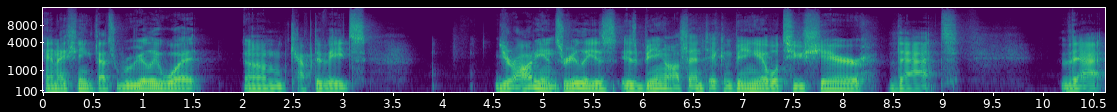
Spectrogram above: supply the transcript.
And I think that's really what um, captivates your audience really is is being authentic and being able to share that that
